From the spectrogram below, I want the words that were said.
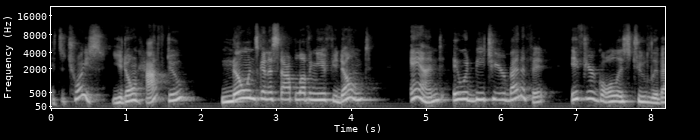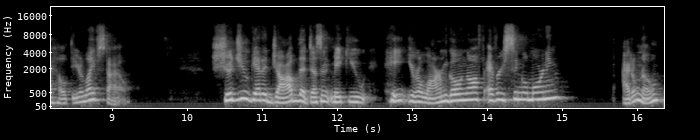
It's a choice. You don't have to. No one's going to stop loving you if you don't. And it would be to your benefit if your goal is to live a healthier lifestyle. Should you get a job that doesn't make you hate your alarm going off every single morning? I don't know.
